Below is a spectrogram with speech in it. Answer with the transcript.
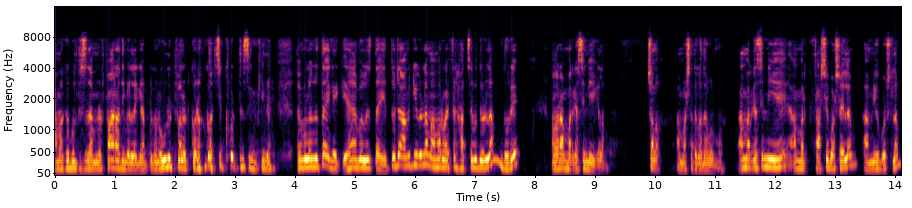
আমাকে বলতেছে যে আপনার পাড়া দিবার লাগে, আপনি কোনো উলট পালট কোনো কিছু করতেছেন কিনা। আমি বললাম যে তাই নাকি? হ্যাঁ বলে তাই। তো এটা আমি কি করলাম, আমার ওয়াইফের হাত চেপে ধরলাম, ধরে আমার আম্মার কাছে নিয়ে গেলাম। চলো আমার সাথে কথা বলব। আমার কাছে নিয়ে আমার পাশে বসাইলাম, আমিও বসলাম।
